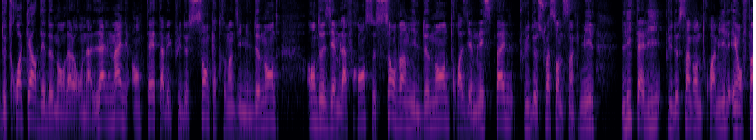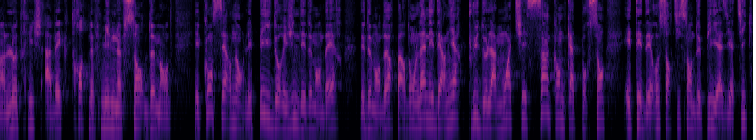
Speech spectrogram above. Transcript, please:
de trois quarts des demandes. Alors on a l'Allemagne en tête avec plus de 190 000 demandes. En deuxième, la France, 120 000 demandes. Troisième, l'Espagne, plus de 65 000 l'Italie, plus de 53 000, et enfin l'Autriche avec 39 900 demandes. Et concernant les pays d'origine des demandeurs, l'année dernière, plus de la moitié, 54%, étaient des ressortissants de pays asiatiques,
